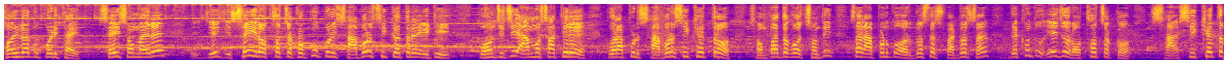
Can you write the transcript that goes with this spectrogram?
সহবাকে পড়ি থাকে সেই সময়ের সেই রথচকু পুঁ সাবর শ্রীক্ষেত্রে এটি পৌঁছিছি আম সাথে কোরাপুট সাবর শ্রীক্ষেত্র সম্পাদক অনেক স্যার আপনার অর্গস্ত স্বাগত স্যার দেখুন এ যে রথচক শ্রীক্ষেত্র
